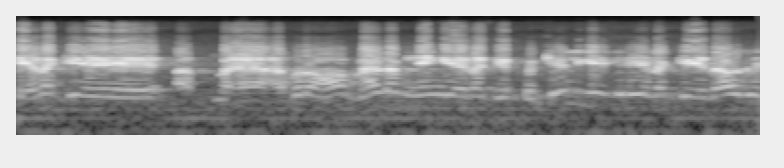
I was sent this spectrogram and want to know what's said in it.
எனக்கு அப்- அப்புறம் மேடம் நீங்க எனக்கு இப்ப கேள்வி கேட்கறீங்க எனக்கு ஏதாவது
